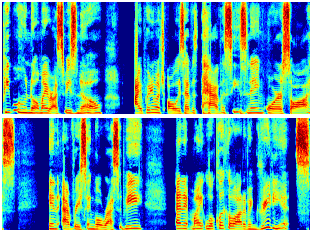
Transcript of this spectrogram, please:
people who know my recipes know, I pretty much always have a, have a seasoning or a sauce in every single recipe, and it might look like a lot of ingredients.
